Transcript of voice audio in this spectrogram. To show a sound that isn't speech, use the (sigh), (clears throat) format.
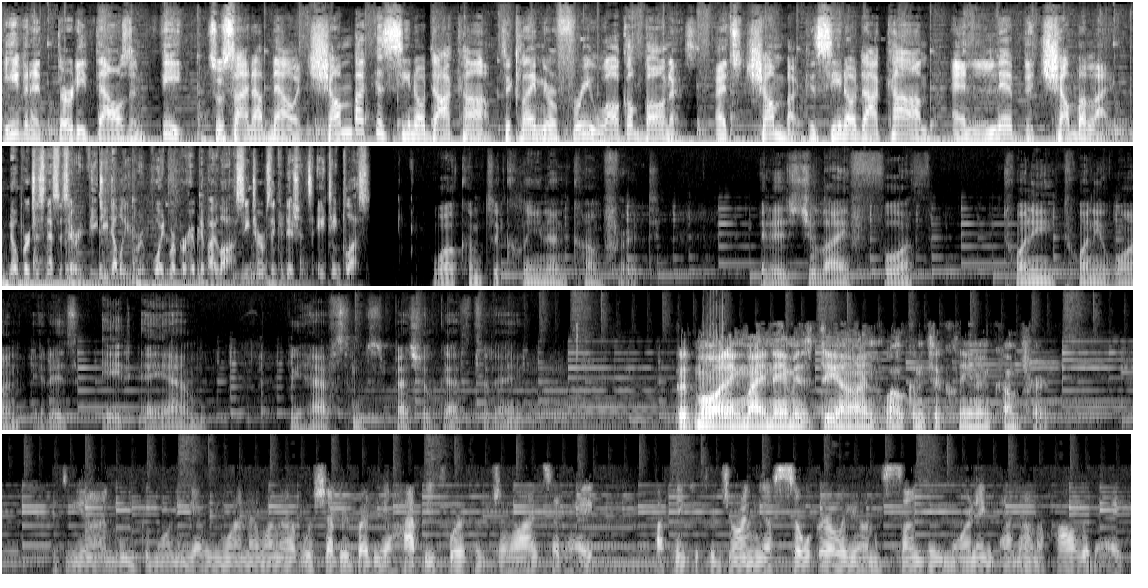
even at 30,000 feet. So sign up now at chumbacasino.com to claim your free welcome bonus. That's chumbacasino.com and live the Chumba life. No purchase necessary. VGW Group. Void were prohibited by law. See terms and conditions. 18 plus. Welcome to Clean and Comfort. It is July 4th, 2021. It is 8 a.m. We have some special guests today. Good morning. My name is Dion. Welcome to Clean and Comfort. Dion, and good morning, everyone. I want to wish everybody a happy 4th of July today. Uh, thank you for joining us so early on a Sunday morning and on a holiday.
